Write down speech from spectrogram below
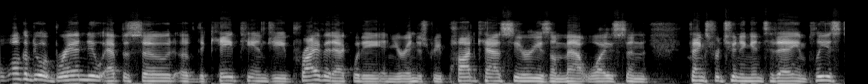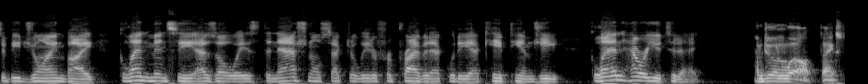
Well, welcome to a brand new episode of the KPMG Private Equity in Your Industry podcast series. I'm Matt Weiss, and thanks for tuning in today. And pleased to be joined by Glenn Mincey, as always, the national sector leader for private equity at KPMG. Glenn, how are you today? I'm doing well. Thanks.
